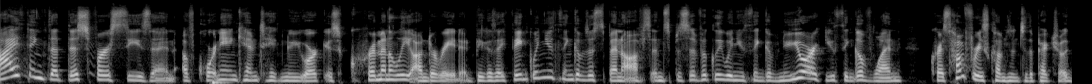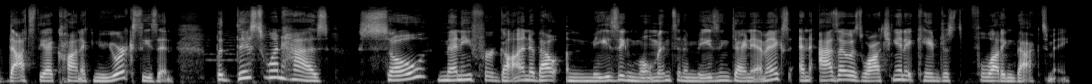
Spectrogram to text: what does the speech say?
I think that this first season of Kourtney and Kim Take New York is criminally underrated because I think when you think of the spinoffs and specifically when you think of New York, you think of when Kris Humphries comes into the picture. Like that's the iconic New York season. But this one has so many forgotten about amazing moments and amazing dynamics. And as I was watching it, it came just flooding back to me.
